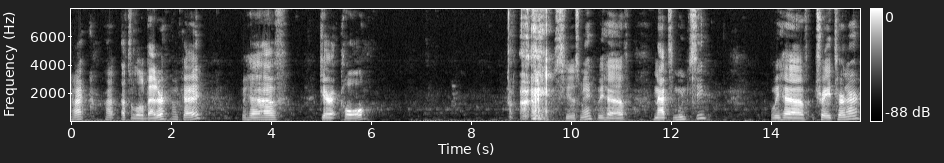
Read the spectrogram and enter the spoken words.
Alright. That's a little better. Okay. We have Gerrit Cole. Excuse me. We have Max Muncy. We have Trea Turner.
